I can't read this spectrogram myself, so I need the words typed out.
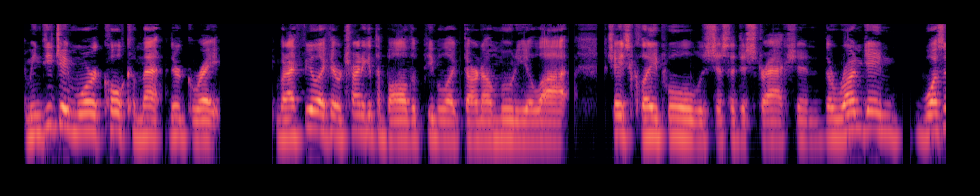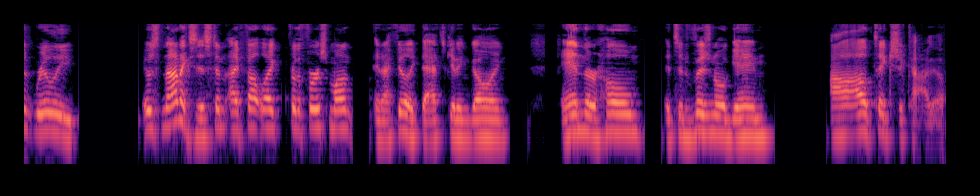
I mean, DJ Moore, Cole Kmet, they're great. But I feel like they were trying to get the ball to people like Darnell Mooney a lot. Chase Claypool was just a distraction. The run game wasn't really, it was non existent, I felt like, for the first month. And I feel like that's getting going. And they're home. It's a divisional game. I'll, I'll take Chicago.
